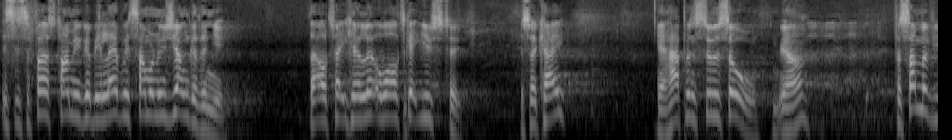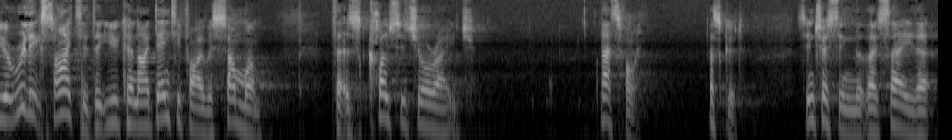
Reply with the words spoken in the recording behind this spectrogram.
this is the first time you're going to be led with someone who's younger than you. That'll take you a little while to get used to. It's okay? It happens to us all, yeah? For some of you, you're really excited that you can identify with someone that is close to your age. That's fine. That's good. It's interesting that they say that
